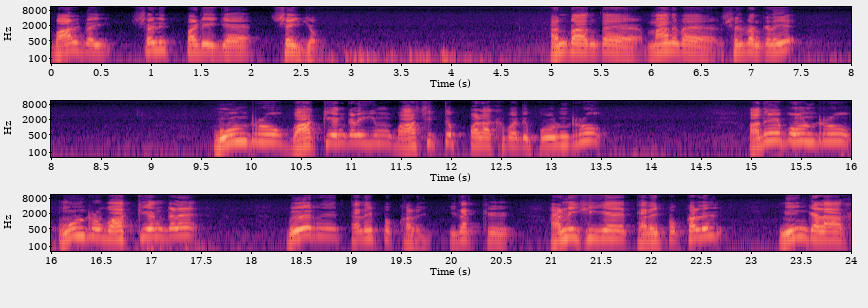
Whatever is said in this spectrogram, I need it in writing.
வாழ்வை செழிப்படைய செய்யும். அன்பார்ந்த மாணவ செல்வங்களே மூன்று வாக்கியங்களையும் வாசித்து பழகுவது போன்று அதே போன்று மூன்று வாக்கியங்களை வேறு தலைப்புகளில் இதற்கு அணுகிய தலைப்புகளில் நீங்களாக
